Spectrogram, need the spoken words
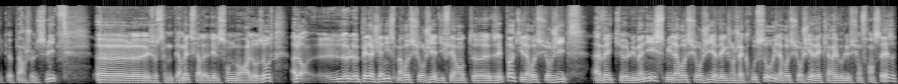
quelque part, je le suis. Euh, ça me permet de faire des leçons de morale aux autres. Alors, le, pélagianisme a ressurgi à différentes époques. Il a ressurgi avec l'humanisme, il a ressurgi avec Jean-Jacques Rousseau, il a ressurgi avec la Révolution française,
